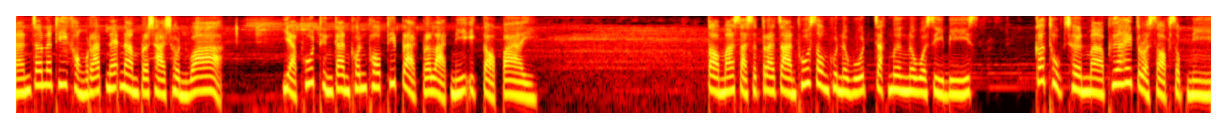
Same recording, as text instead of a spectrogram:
นั้นเจ้าหน้าที่ของรัฐแนะนำประชาชนว่า อย่าพูดถึงการค้นพบที่แปลกประหลาดนี้อีกต่อไป ต่อมาศาสตราจารย์ผู้ทรงคุณวุฒิจากเมืองโนโวซีบีส ก็ถูกเชิญมาเพื่อให้ตรวจสอบศพนี้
